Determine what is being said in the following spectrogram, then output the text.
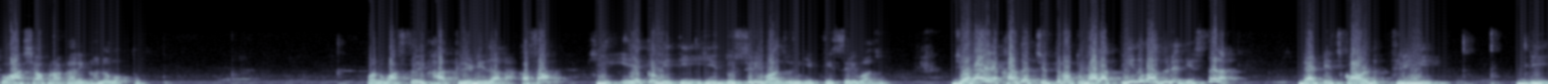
तो अशा प्रकारे घन बघतो. पण वास्तविक हा थ्री डी झाला. कसा? ही एक मिती ही दुसरी बाजू ही तिसरी बाजू. जेव्हा एखादं चित्र तुम्हाला तीन बाजूने दिसतं ना that is called three D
